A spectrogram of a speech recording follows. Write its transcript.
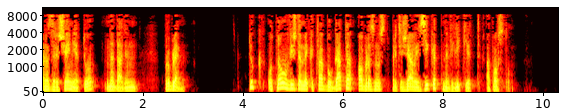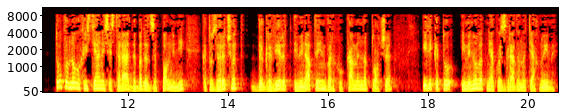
разрешението на даден проблем. Тук отново виждаме каква богата образност притежава езикът на великият апостол. Толкова много християни се стараят да бъдат запомнени, като заръчват да гравират имената им върху каменна плоча или като именуват някоя сграда на тяхно име.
